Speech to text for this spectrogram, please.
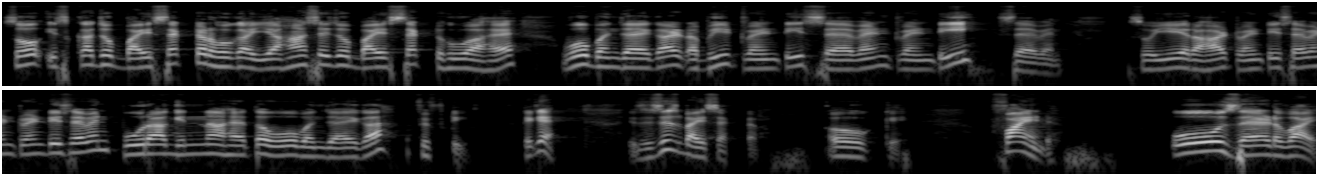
सो so, इसका जो बाइसेक्टर होगा यहाँ से जो बाइसेक्ट हुआ है वो बन जाएगा अभी twenty seven twenty seven so ये रहा ट्वेंटी सेवन ट्वेंटी सेवन पूरा गिनना है तो वो बन जाएगा फिफ्टी ठीक है? This is bisector okay find O Z Y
